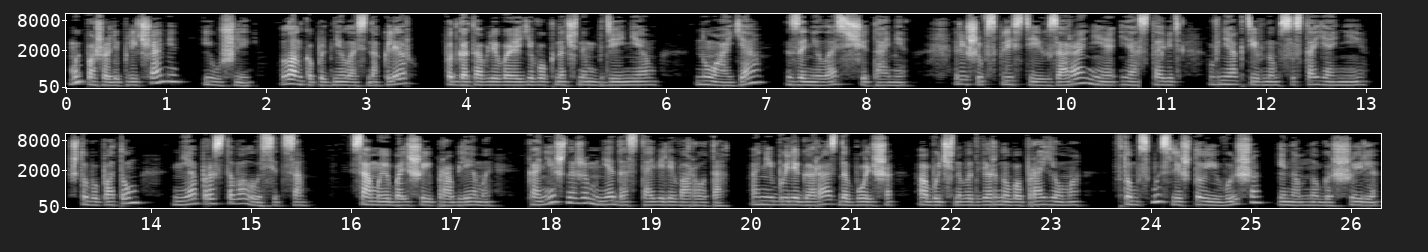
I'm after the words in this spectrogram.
Мы пожали плечами и ушли. Ланка поднялась на Клер, подготавливая его к ночным бдениям, ну а я занялась счетами, решив сплести их заранее и оставить в неактивном состоянии, чтобы потом не опростоволоситься. Самые большие проблемы, конечно же, мне доставили ворота. Они были гораздо больше обычного дверного проема, в том смысле, что и выше, и намного шире.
